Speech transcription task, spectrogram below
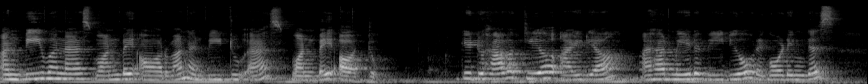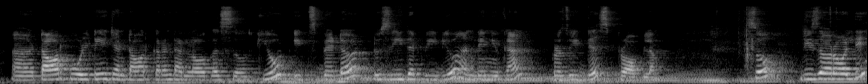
and b1 as 1 by r1 and b2 as 1 by r2 Okay, to have a clear idea, I had made a video regarding this uh, torque voltage and torque current analogous circuit. It's better to see that video and then you can proceed this problem. So, these are all the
